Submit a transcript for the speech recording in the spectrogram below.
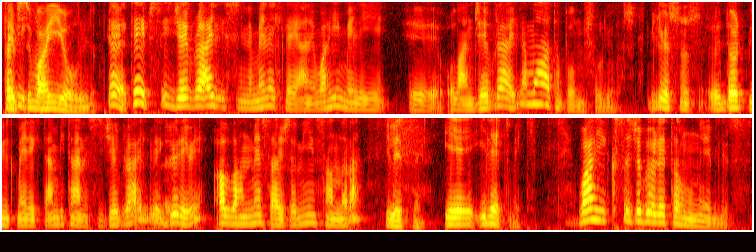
Tabii Hepsi ki. vahiy yoluyla. Evet hepsi Cebrail isimli melekle yani vahiy meleği e, olan Cebrail ile muhatap olmuş oluyorlar. Biliyorsunuz e, dört büyük melekten bir tanesi Cebrail ve görevi Allah'ın mesajlarını insanlara İletmek. e, iletmek. Vahiy kısaca böyle tanımlayabiliriz.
